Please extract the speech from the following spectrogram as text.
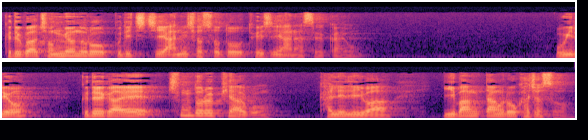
그들과 정면으로 부딪히지 않으셨어도 되지 않았을까요? 오히려 그들과의 충돌을 피하고 갈릴리와 이방 땅으로 가셔서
